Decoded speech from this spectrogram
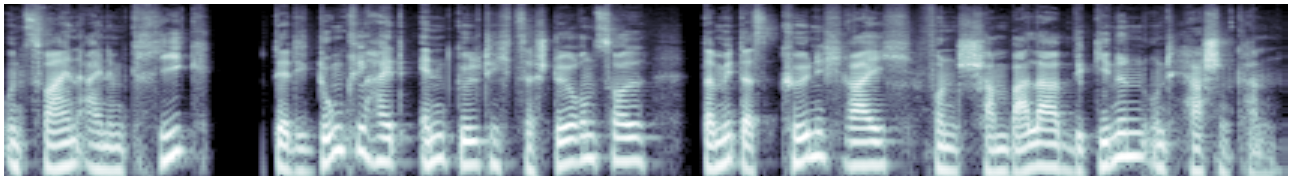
und zwar in einem Krieg, der die Dunkelheit endgültig zerstören soll, damit das Königreich von Shambhala beginnen und herrschen kann.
